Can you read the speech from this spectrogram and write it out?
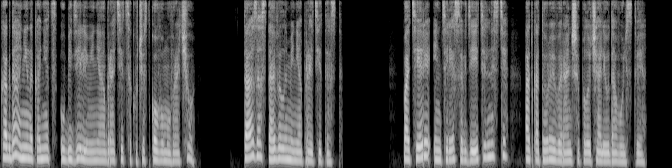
Когда они, наконец, убедили меня обратиться к участковому врачу, та заставила меня пройти тест. Потеря интереса к деятельности, от которой вы раньше получали удовольствие.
